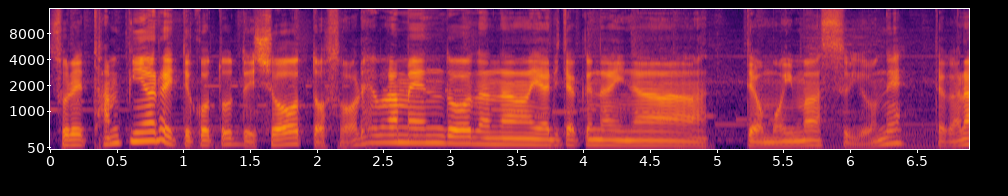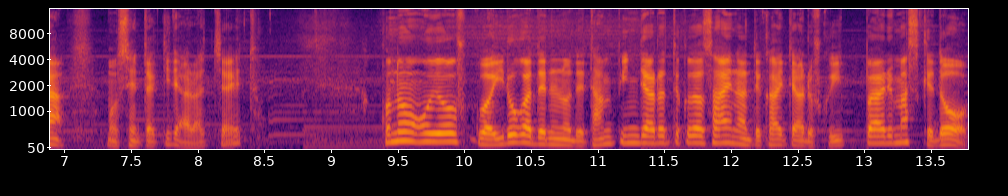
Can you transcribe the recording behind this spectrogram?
それ単品洗いってことでしょ？と、それは面倒だな、やりたくないなって思いますよね。だからもう洗濯機で洗っちゃえと。このお洋服は色が出るので単品で洗ってくださいなんて書いてある服いっぱいありますけど、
